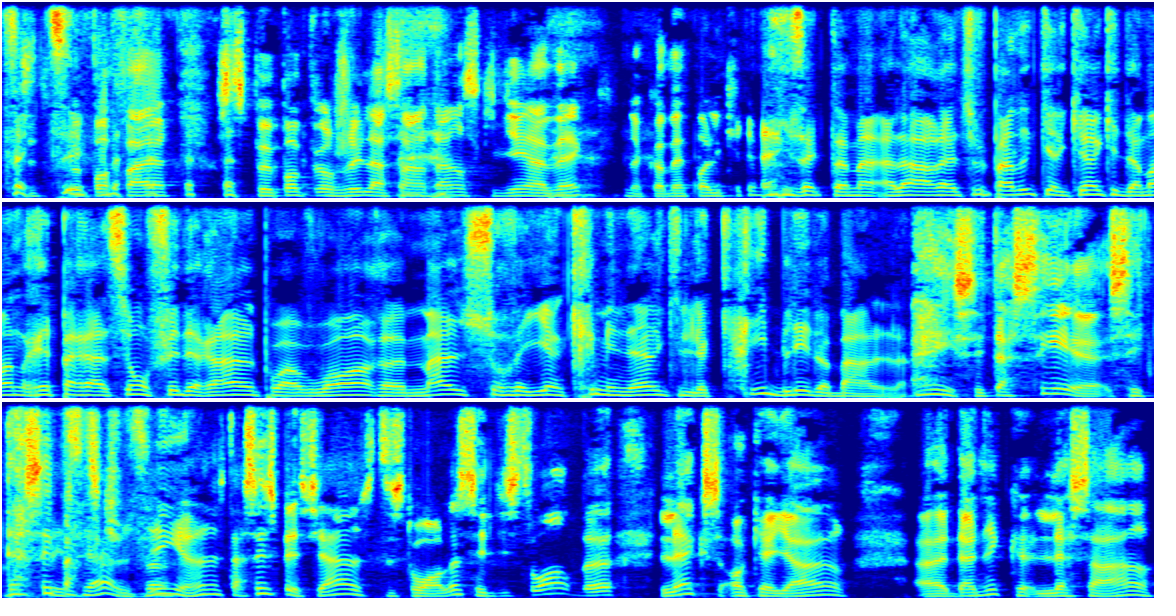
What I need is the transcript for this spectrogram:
si tu peux pas faire, tu peux pas purger la sentence qui vient avec, ne commets pas le crime. Exactement. Alors, euh, tu veux parler de quelqu'un qui demande réparation fédérale pour avoir euh, mal surveillé un criminel qui l'a criblé de balles. Hey, c'est assez, euh, c'est assez particulier, hein? C'est assez spécial cette histoire-là. C'est l'histoire de l'ex-hockeyeur euh, Danick Lessard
